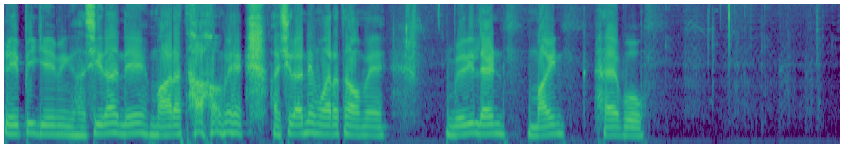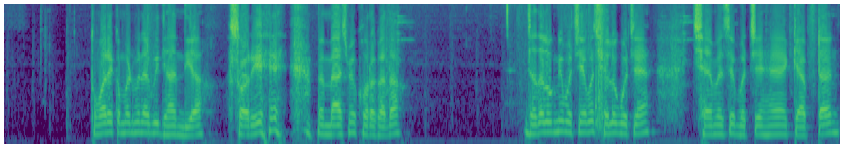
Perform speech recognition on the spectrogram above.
एपी गेमिंग हशीरा ने मारा था हमें। हशीरा ने मारा था हमें। मेरी लैंड माइन है वो। तुम्हारे कमेंट में अभी ध्यान दिया। सॉरी मैं मैच में खो रखा था। ज़्यादा लोग नहीं बचे हैं, बस छः लोग बचे हैं। छः में से बचे हैं कैप्टन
